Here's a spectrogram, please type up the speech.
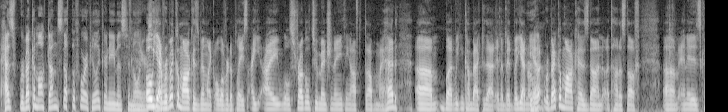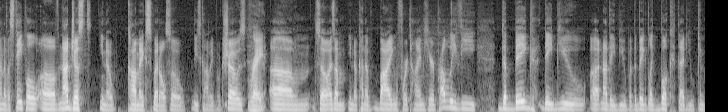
has Rebecca Mock done stuff before? I feel like their name is familiar. Oh yeah, Rebecca Mock has been like all over the place. I I will struggle to mention anything off the top of my head, um, but we can come back to that in a bit. But yeah, no, Yeah. Rebe- Rebecca Mock has done a ton of stuff, um, and is kind of a staple of not just you know comics but also these comic book shows. Right. Um, so as I'm you know kind of buying for time here, probably the the big debut, uh, not debut, but the big like book that you can.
